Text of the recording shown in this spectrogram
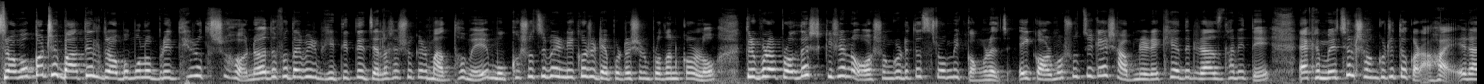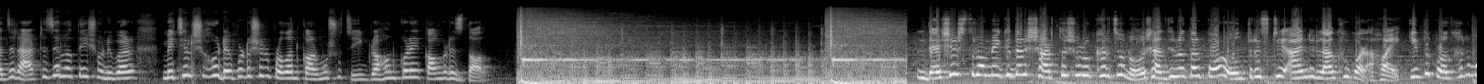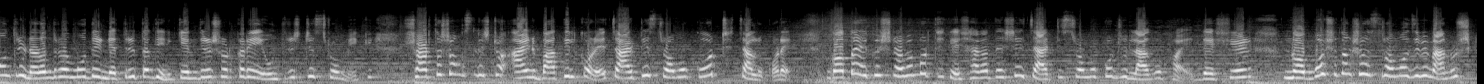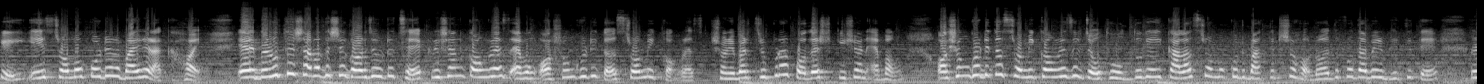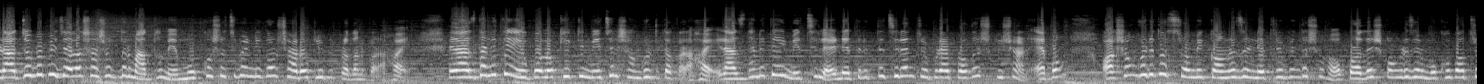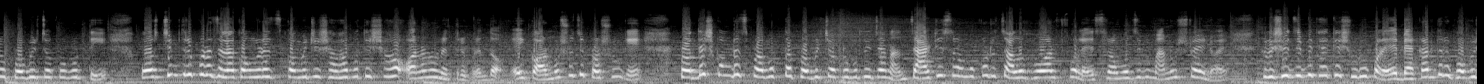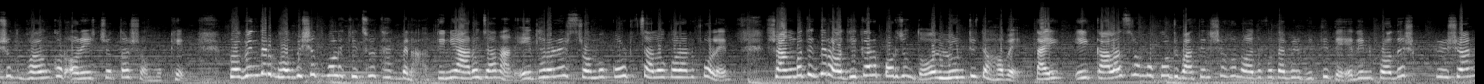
শ্রমকোঠে বাতিল দ্রব্যমূল্য বৃদ্ধির উৎসাহ নয় দফা দাবির ভিত্তিতে জেলাশাসকের মাধ্যমে মুখ্য সচিবের নিকটে ডেপুটেশন প্রদান করল ত্রিপুরা প্রদেশ কিষাণ ও অসংগঠিত শ্রমিক কংগ্রেস। এই কর্মসূচিকে সামনে রেখে এদের রাজধানীতে এক মিছিল সংগঠিত করা হয়। রাজ্যের আট জেলাতেই শনিবার মিছিল সহ ডেপুটেশন প্রদান কর্মসূচি গ্রহণ করে কংগ্রেস দল। দেশের শ্রমিকদের স্বার্থ সুরক্ষার জন্য স্বাধীনতার পর উনত্রিশটি আইন লাগু করা হয়। কিন্তু প্রধানমন্ত্রী নরেন্দ্র মোদীর নেতৃত্বাধীন কেন্দ্রীয় সরকার এই উনত্রিশটি শ্রমিক স্বার্থ সংশ্লিষ্ট আইন বাতিল করে চারটি শ্রম কোড চালু করে। গত একুশ নভেম্বর থেকে সারা দেশে চারটি শ্রম কোড লাগু হয়। দেশের নব্বই শতাংশ শ্রমজীবী মানুষকেই এই শ্রম কোডের বাইরে রাখা হয়। এর বিরুদ্ধে সারা দেশে গর্জে উঠেছে কৃষাণ কংগ্রেস এবং অসংগঠিত শ্রমিক কংগ্রেস। শনিবার ত্রিপুরা প্রদেশ কিষাণ এবং অসংগঠিত শ্রমিক কংগ্রেসের যৌথ উদ্যোগে এই কালা শ্রমকোট বাতিল সহ নয় দফা দাবির ভিত্তিতে রাজ্যব্যাপী জেলা শাসকদের মাধ্যমে মুখ্য সচিবের নিকট স্মারকলিপি প্রদান করা হয়। রাজধানীতে এই উপলক্ষে একটি মিছিল সংগঠিত করা হয়। রাজধানীতে এই মিছিলের নেতৃত্বে ছিলেন ত্রিপুরার প্রদেশ কিষাণ এবং অসংগঠিত শ্রমিক কংগ্রেসের নেতৃবৃন্দ সহ প্রদেশ কংগ্রেসের মুখপাত্র প্রবীর চক্রবর্তী, পশ্চিম ত্রিপুরা জেলা কংগ্রেস কমিটির সভাপতি সহ অন্যান্য নেতৃবৃন্দ। এই কর্মসূচি প্রসঙ্গে প্রদেশ কংগ্রেস প্রবক্তা প্রবীর চক্রবর্তী জানান, চারটি শ্রমকোট চালু হওয়ার ফলে শ্রমজীবী মানুষরাই নয়, কৃষিজীবী থেকে শুরু করে বেকারদের ভবিষ্যৎ ভয়ঙ্কর অনিশ্চয়তার সম্মুখীন। প্রবীণদের ভবিষ্যৎ বলে কিছু থাকবে না। তিনি আরও জানান, এই ধরনের শ্রম কোড চালু করার ফলে সাংবাদিকদের অধিকার পর্যন্ত লুণ্ঠিত হবে। তাই এই কালা শ্রম কোর্ট বাতিল সহ নয়দফা দাবির ভিত্তিতে এদিন প্রদেশ কৃষাণ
